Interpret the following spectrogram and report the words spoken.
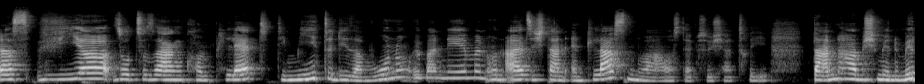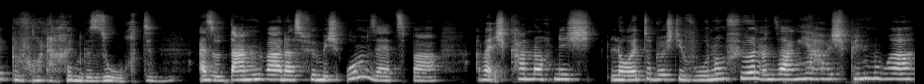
dass wir sozusagen komplett die Miete dieser Wohnung übernehmen. Und als ich dann entlassen war aus der Psychiatrie, dann habe ich mir eine Mitbewohnerin gesucht. Mhm. Also dann war das für mich umsetzbar. Aber ich kann noch nicht Leute durch die Wohnung führen und sagen, ja, ich bin nur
